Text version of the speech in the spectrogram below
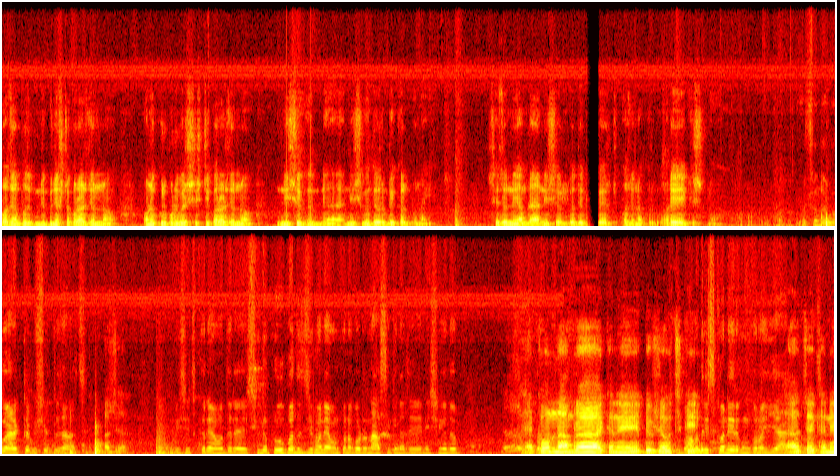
বজন বিনষ্ট করার জন্য অনুকূল পরিবেশ সৃষ্টি করার জন্য নিঃসিংহদেবের বিকল্প নাই। সেজন্যই আমরা নিঃশুল্কদেবের ভজনা করব। হরে কৃষ্ণ। খুব আরেকটা বিষয় একটু জানাচ্ছি। আচ্ছা। বিশেষ করে আমাদের শিল প্রভুপাদের জীবনে এমন কোনো ঘটনা আছে কিনা যে নৃসিংহদেব এখন আমরা এখানে ব্যবসা হচ্ছে কি? এরকম কোনো আচ্ছা এখানে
